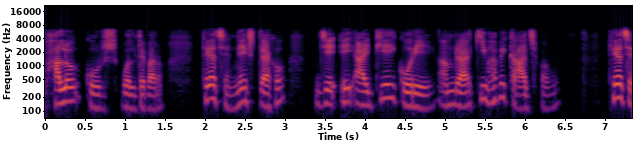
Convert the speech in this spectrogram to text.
ভালো কোর্স বলতে পারো। ঠিক আছে? নেক্সট দেখো যে এই আইটিআই করে আমরা কীভাবে কাজ পাবো। ঠিক আছে?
